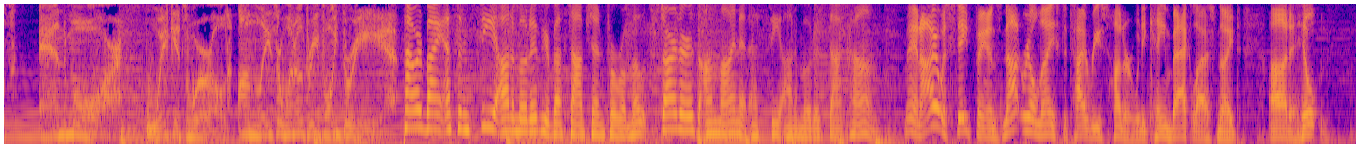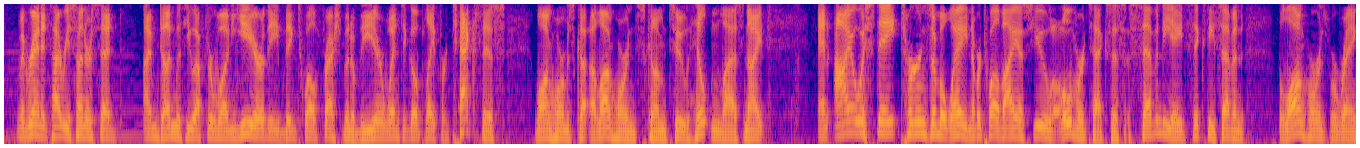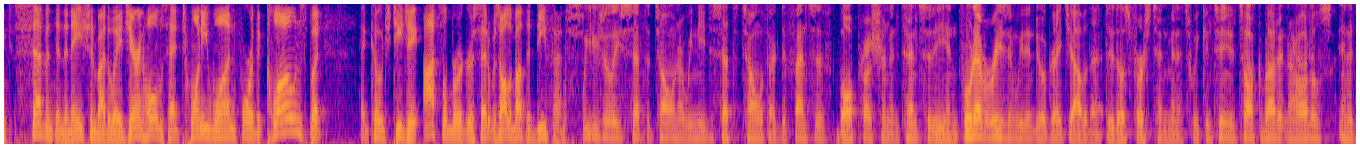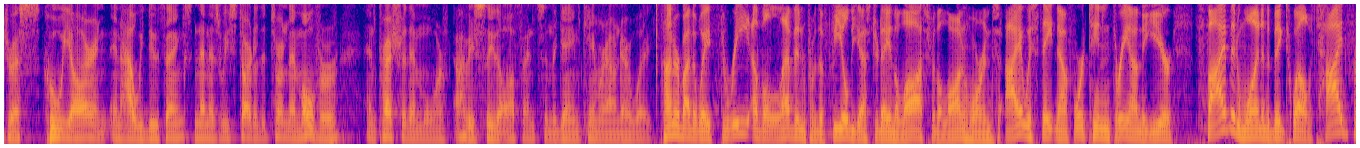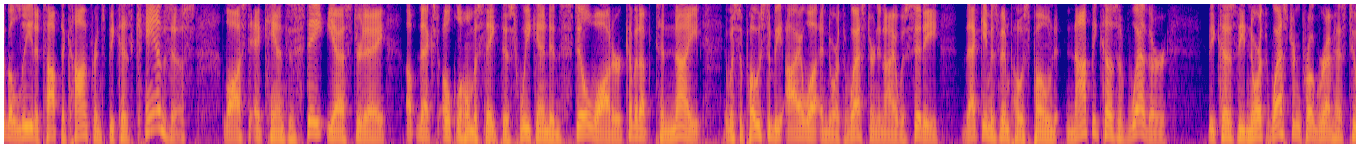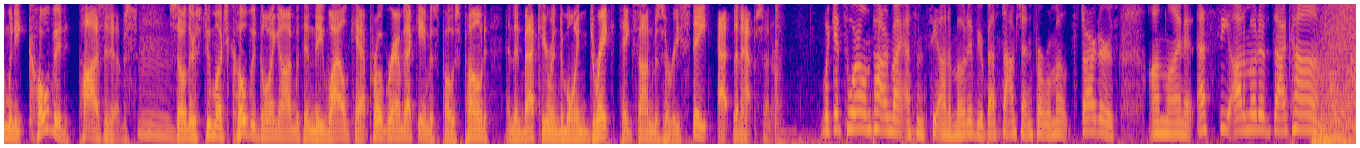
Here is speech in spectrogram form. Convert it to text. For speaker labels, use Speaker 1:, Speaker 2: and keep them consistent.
Speaker 1: emails, and more. Wicket's World on Lazer 103.3.
Speaker 2: Powered by SNC Automotive, your best option for remote starters online at scautomotive.com.
Speaker 3: Man, Iowa State fans not real nice to Tyrese Hunter when he came back last night uh, to Hilton. Now, granted, Tyrese Hunter said, I'm done with you after one year. The Big 12 freshman of the year went to go play for Texas. Longhorns, uh, Longhorns come to Hilton last night, and Iowa State turns them away. Number 12 ISU over Texas, 78 67. The Longhorns were ranked seventh in the nation, by the way. Jaren Holmes had 21 for the Clones, but Head coach TJ Otzelberger said it was all about the defense.
Speaker 4: We usually set the tone, or we need to set the tone with our defensive ball pressure and intensity. And for whatever reason, we didn't do a great job of that through those first 10 minutes. We continue to talk about it in our autos and address who we are and, and how we do things. And then as we started to turn them over, and pressure them more. Obviously, the offense in the game came around our way.
Speaker 3: Hunter, by the way, three of eleven from the field yesterday in the loss for the Longhorns. Iowa State now fourteen and three on the year, five and one in the Big Twelve, tied for the lead atop the conference because Kansas lost at Kansas State yesterday. Up next, Oklahoma State this weekend in Stillwater. Coming up tonight, it was supposed to be Iowa and Northwestern in Iowa City. That game has been postponed, not because of weather because the Northwestern program has too many COVID positives. Mm. So there's too much COVID going on within the Wildcat program. That game is postponed. And then back here in Des Moines, Drake takes on Missouri State at the Knapp Center.
Speaker 2: Wicket's World, powered by SNC Automotive, your best option for remote starters. Online at scautomotive.com.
